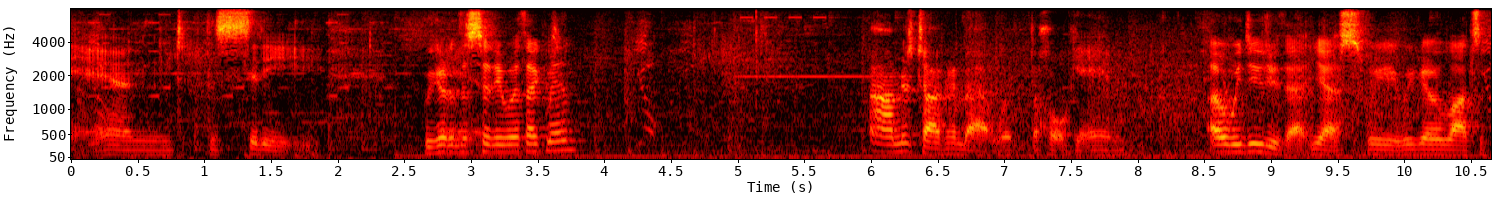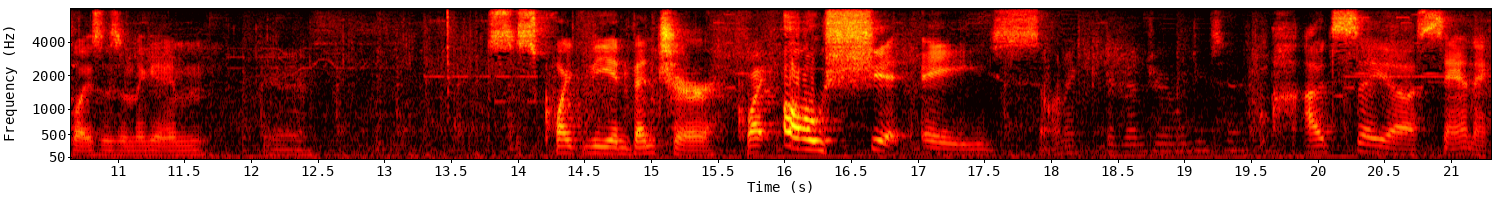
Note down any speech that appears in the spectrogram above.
and the city. We go to the city with Eggman. I'm just talking about with the whole game. Oh, we do do that. Yes, we we go lots of places in the game. Yeah. It's, it's quite the adventure. Quite. Oh shit! A Sonic adventure? Would you say? I would say uh, Sanic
